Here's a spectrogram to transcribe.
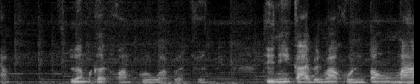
ครับ เริ่มเกิดความกลัวเกิดขึ้น ทีนี้กลายเป็นว่าคุณต้องมา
